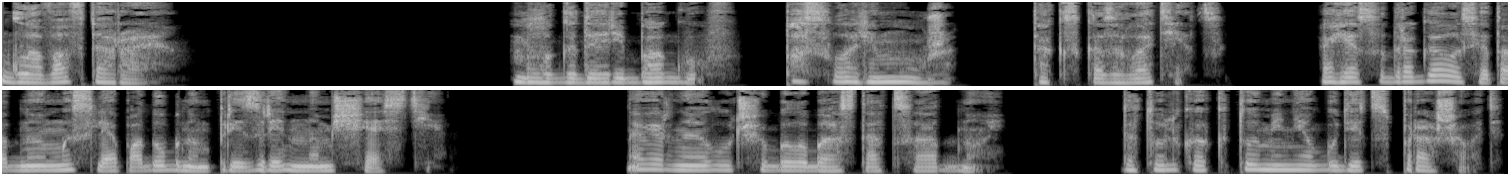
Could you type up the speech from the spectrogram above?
Глава вторая. «Благодари богов, послали мужа», — так сказал отец. А я содрогалась от одной мысли о подобном презренном счастье. Наверное, лучше было бы остаться одной. Да только кто меня будет спрашивать?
